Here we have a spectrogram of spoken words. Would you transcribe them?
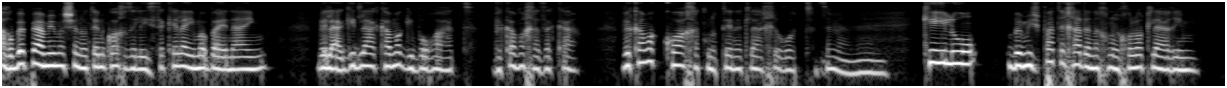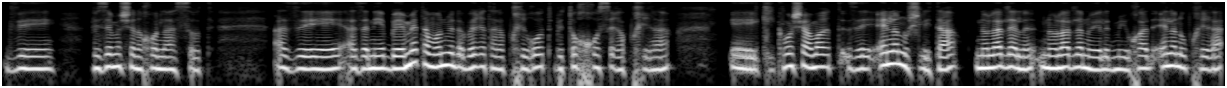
הרבה פעמים מה שנותן כוח זה להסתכל לאימא בעיניים ולהגיד לה כמה גיבורה את וכמה חזקה וכמה כוח את נותנת לאחרות. זה מהמם. כאילו, במשפט אחד אנחנו יכולות להרים, ו, וזה מה שנכון לעשות. אז, אה, אז אני באמת המון מדברת על הבחירות בתוך חוסר הבחירה. אה, כי כמו שאמרת, זה, אין לנו שליטה, נולד, נולד לנו ילד מיוחד, אין לנו בחירה,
